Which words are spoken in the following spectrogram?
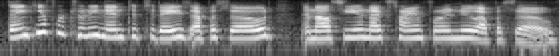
Thank you for tuning in to today's episode, and I'll see you next time for a new episode.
